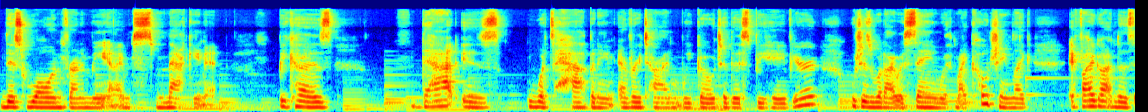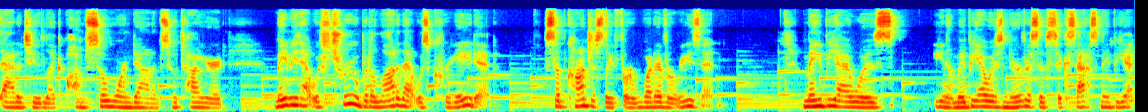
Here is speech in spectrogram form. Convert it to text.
this wall in front of me and I'm smacking it because that is what's happening every time we go to this behavior, which is what I was saying with my coaching. Like, if I got into this attitude, like, oh, I'm so worn down, I'm so tired, maybe that was true, but a lot of that was created subconsciously for whatever reason. Maybe I was you know, maybe I was nervous of success. Maybe I,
